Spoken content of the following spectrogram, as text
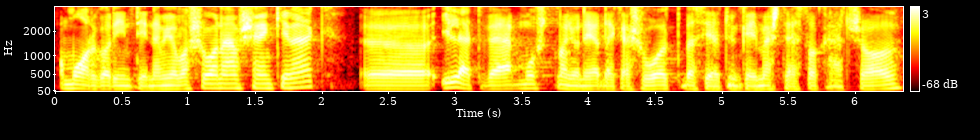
A margarint én nem javasolnám senkinek, illetve most nagyon érdekes volt, beszéltünk egy mesterszakáccsal,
